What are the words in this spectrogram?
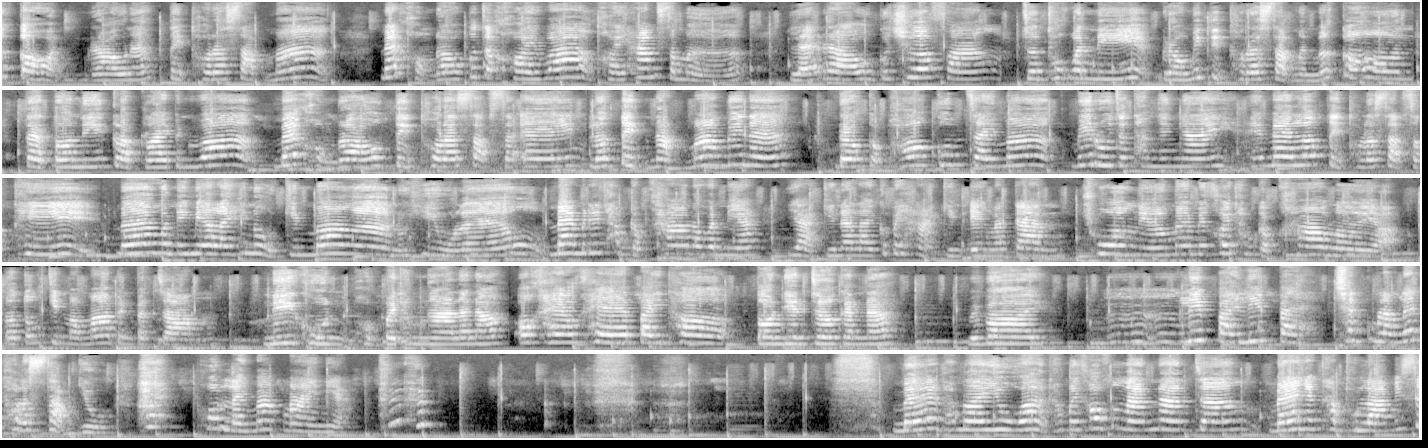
มื่อก่อนเรานะติดโทรศัพท์มาก แม่ของเราก็จะคอยว่าคอยห้ามเสมอ และเราก็เชื่อฟัง จนทุกวันนี้เราไม่ติดโทรศัพท์เหมือนเมื่อก่อน แต่ตอนนี้กลับกลายเป็นว่า แม่ของเราติดโทรศัพท์ซะเอง แล้วติดหนักมากด้วยนะ เรากับพ่อกุ้มใจมาก ไม่รู้จะทำยังไง ให้แม่เลิกติดโทรศัพท์สักที แม่วันนี้มีอะไรให้หนูกินบ้างอะหนูหิวแล้ว ม่ไม่ได้ทำกับข้าวนะวันเนี้ยอยากกินอะไรก็ไปหากินเองละกัน ช่วงเนี้ยแม่ไม่ค่อยทำกับข้าวเลยอะ เราต้องกินมาม่าเป็นประจำนี่คุณผมไปทำงานแล้วนะ โอเคโอเค ไปเถอะตอนเย็นเจอกันนะบ๊ายบายอืมอืมอืมรีบไปรีบไปฉันกำลังเล่นโทรศัพท์อยู่เฮ้ยพูดอะไรมากมายเนี่ย แม่ทำอะไรอยู่อะทำไมเข้าห้องน้ำนานจัง แม่ยังทำธุระไม่เสร็จ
